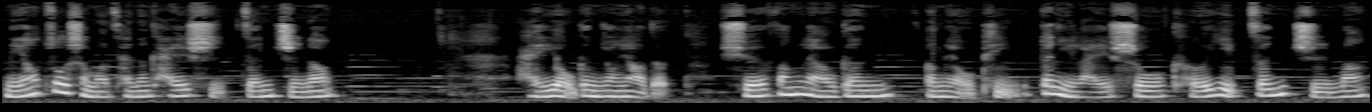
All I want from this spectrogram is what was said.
你要做什么才能开始增值呢？还有更重要的，学芳疗跟 NLP 对你来说可以增值吗？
